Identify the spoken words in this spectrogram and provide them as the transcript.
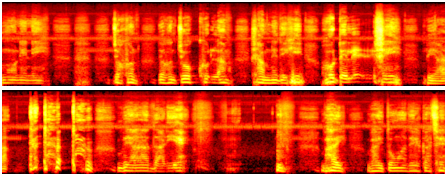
মনে নেই। যখন যখন চোখ খুললাম, সামনে দেখি হোটেলের সেই বেয়ারা বেয়ারা দাঁড়িয়ে। ভাই ভাই তোমাদের কাছে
